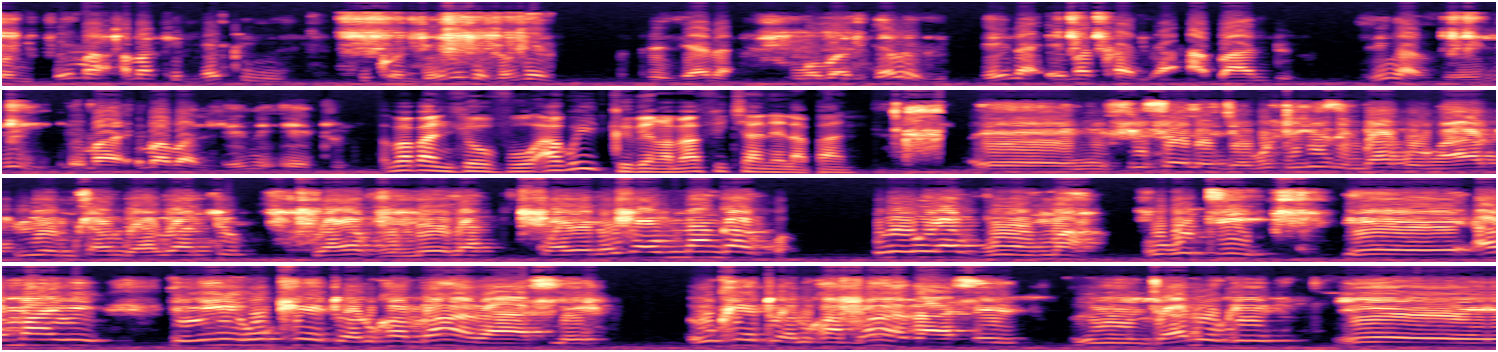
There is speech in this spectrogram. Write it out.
condema ama-kidnappings sikondema into zonke eziziyana ngoba ziyabe zivela emakhanda abantu zingaveli emabandleni ethu babandlovu akuyigqibe ngamafitshane laphana um ngifisele nje ukuthi izimbabwe ngayo mhlawumbe abantu bayavumela kwayena uba umnankagwa ube uyavuma ukuthi um eh, amayi ukhetho aluhambanga kahle ukhetho aluhambanga kahle eh, njalo-ke um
